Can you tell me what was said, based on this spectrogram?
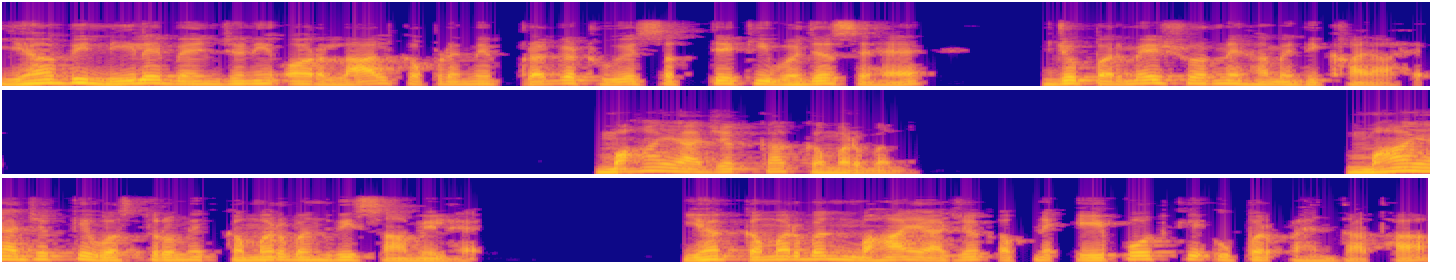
यह भी नीले व्यंजनी और लाल कपड़े में प्रकट हुए सत्य की वजह से है, जो परमेश्वर ने हमें दिखाया है। महायाजक का कमरबंद। महायाजक के वस्त्रों में कमरबंद भी शामिल है। यह कमरबंद महायाजक अपने एपोत के ऊपर पहनता था।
